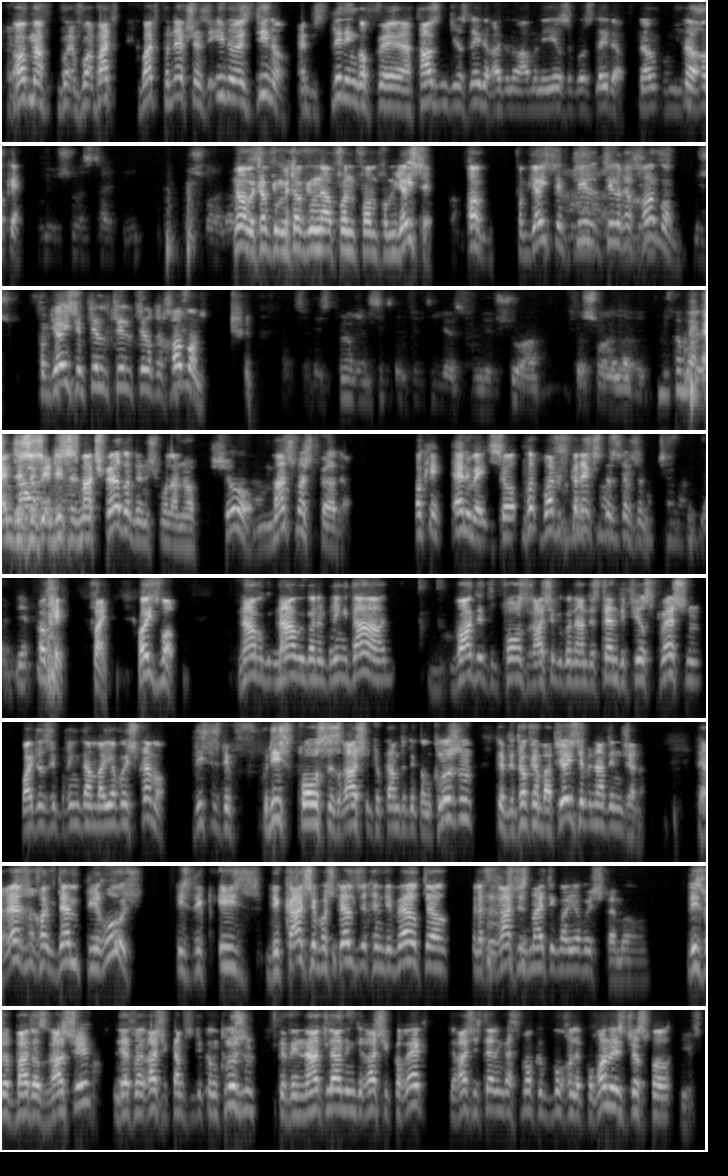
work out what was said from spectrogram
What, what connections Ino is Dino and the splitting of uh, a thousand years later? I don't know how many years it was later. No, no, okay. No, we're talking, we're talking now from from from Yosef. Oh, from Yosef till till Rechovom. From Yosef till till till Rechovom. So there's 350 years from Yeshua to Shmuel. And this is this is much further than Shmuel Anot. Sure, much much further. Okay. Anyway, so what, what is connection? Does doesn't. Okay. Fine. Oh, it's what. Now now we're going to bring down. What did force Rashi? We're going to understand the first question. Why does he bring down by Shremo? This is the this forces Rashi to come to the conclusion that we're talking about Yosef and not in general. Der Rechach of dem Pirush is the is the kashe was stellt sich in die Wörter, weil der Rashi is mighty by Yavo Shremo. This is what bothers Rashi, and that's why Rashi comes to the conclusion that we're not learning the Rashi correct. The Rashi is telling us Mokev Buchel Lepuchon is just for years.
